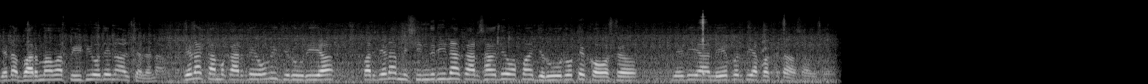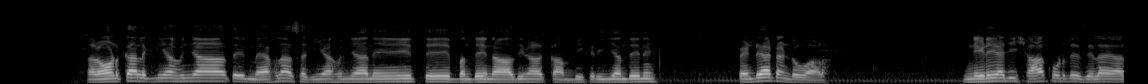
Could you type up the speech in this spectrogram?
ਜਿਹੜਾ ਵਰਮਾ ਵਾ ਪੀਟੀਓ ਦੇ ਨਾਲ ਚੱਲਣਾ। ਜਿਹੜਾ ਕੰਮ ਕਰਦੇ ਉਹ ਵੀ ਜ਼ਰੂਰੀ ਆ ਪਰ ਜਿਹੜਾ ਮਸ਼ੀਨਰੀ ਨਾਲ ਕਰ ਸਕਦੇ ਹੋ ਆਪਾਂ ਜ਼ਰੂਰ ਉਹ ਤੇ ਕਾਸਟ ਜਿਹੜੀ ਆ ਲੇਬਰ ਦੀ ਆਪਾਂ ਘਟਾ ਸਕਦੇ ਹਾਂ। ਰੌਣਕਾਂ ਲੱਗੀਆਂ ਹੋਈਆਂ ਤੇ ਮਹਿਫਲਾਂ ਸਜੀਆਂ ਹੋਈਆਂ ਨੇ ਤੇ ਬੰਦੇ ਨਾਲ ਦੀ ਨਾਲ ਕੰਮ ਵੀ ਕਰੀ ਜਾਂਦੇ ਨੇ। ਪਿੰਡ ਆ ਟੰਡੋਵਾਲ ਨੇੜੇ ਆ ਜੀ ਸ਼ਾਹਕੋਟ ਦੇ ਜ਼ਿਲ੍ਹਾ ਆ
